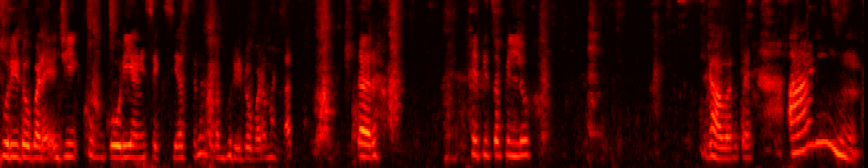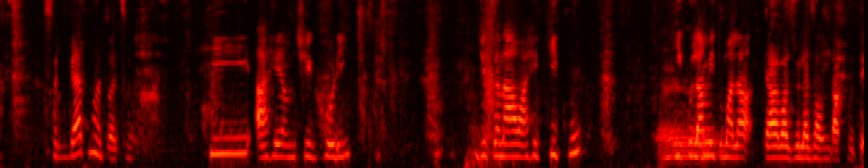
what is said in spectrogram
भुरी डोबड आहे जी खूप गोरी आणि सेक्सी असते ना त्याला भुरी डोबड म्हणतात. तर हे तिचं पिल्लू घाबरत आहे आणि सगळ्यात महत्वाचं ही आहे आमची घोडी जिचं नाव आहे किकू. किकूला मी तुम्हाला त्या बाजूला जाऊन दाखवते.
